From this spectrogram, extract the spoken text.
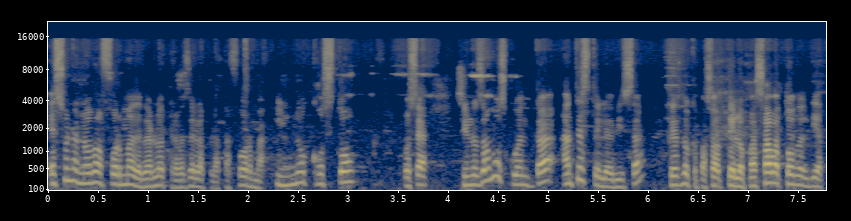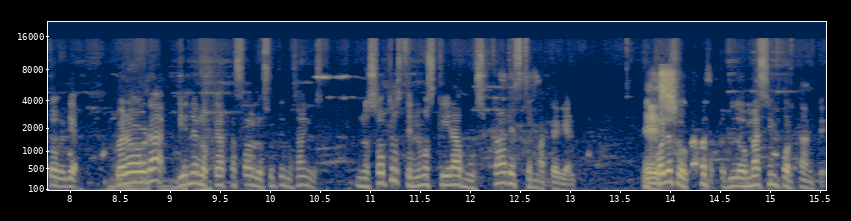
es una nueva forma de verlo a través de la plataforma y no costó o sea, si nos damos cuenta, antes Televisa, ¿qué es lo que pasaba? Te lo pasaba todo el día, todo el día. Pero ahora viene lo que ha pasado en los últimos años. Nosotros tenemos que ir a buscar este material. ¿Cuál es lo, más importante?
